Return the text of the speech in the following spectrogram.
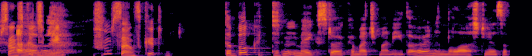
Sounds good to Um, me. Sounds good. The book didn't make Stoker much money though, and in the last years of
